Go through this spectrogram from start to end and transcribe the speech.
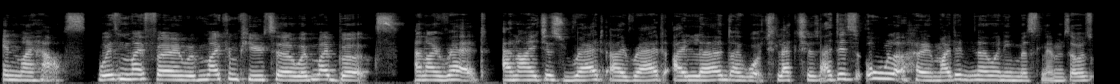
in my house with my phone, with my computer, with my books and I read and I just read, I read, I learned, I watched lectures. I did all at home. I didn't know any Muslims. I was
